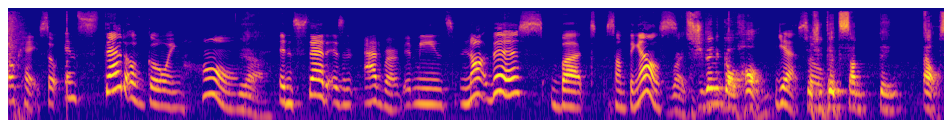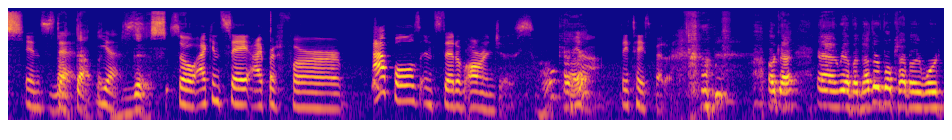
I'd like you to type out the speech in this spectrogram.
Okay, so instead of going home, Yeah. instead is an adverb. It means not this, but something else. Right. So she didn't go home. Yes. So, she did something else. instead. Not that, but yes. this. So I can say I prefer apples instead of oranges. Okay. Yeah, they taste better. Okay. And we have another vocabulary word,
